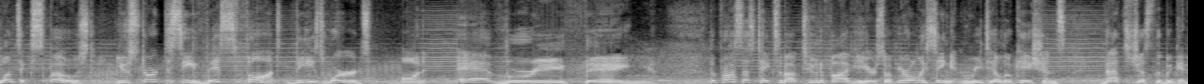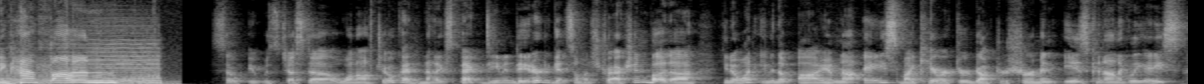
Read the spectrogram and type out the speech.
Once exposed, you start to see this font, these words, on everything. The process takes about two to five years, so if you're only seeing it in retail locations, that's just the beginning. Have fun! So it was just a one-off joke. I did not expect Demon Dater to get so much traction, but uh, you know what? Even though I am not Ace, my character, Dr. Sherman, is canonically Ace.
